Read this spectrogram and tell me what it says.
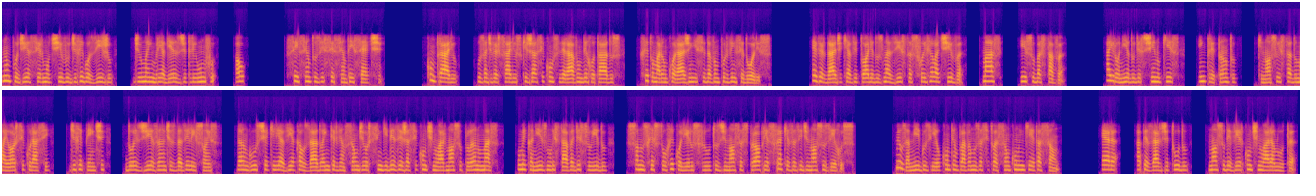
Não podia ser motivo de regozijo, de uma embriaguez de triunfo, ao 667. Contrário, os adversários que já se consideravam derrotados, retomaram coragem e se davam por vencedores. É verdade que a vitória dos nazistas foi relativa, mas, isso bastava. A ironia do destino quis, entretanto, que nosso Estado-Maior se curasse, de repente, dois dias antes das eleições, da angústia que lhe havia causado a intervenção de Orsing e desejasse continuar nosso plano, mas, o mecanismo estava destruído, só nos restou recolher os frutos de nossas próprias fraquezas e de nossos erros. Meus amigos e eu contemplávamos a situação com inquietação. Era, apesar de tudo, nosso dever continuar a luta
